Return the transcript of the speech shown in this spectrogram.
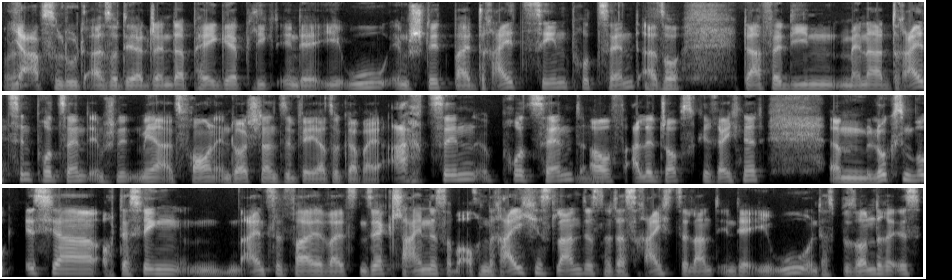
Oder? Ja, absolut. Also der Gender Pay Gap liegt in der EU im Schnitt bei 13 Prozent. Also da verdienen Männer 13 Prozent im Schnitt mehr als Frauen. In Deutschland sind wir ja sogar bei 18 Prozent mhm. auf alle Jobs gerechnet. Ähm, Luxemburg ist ja auch deswegen ein Einzelfall, weil es ein sehr kleines, aber auch ein reiches Land ist, ne, das reichste Land in der EU. Und das Besondere ist,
